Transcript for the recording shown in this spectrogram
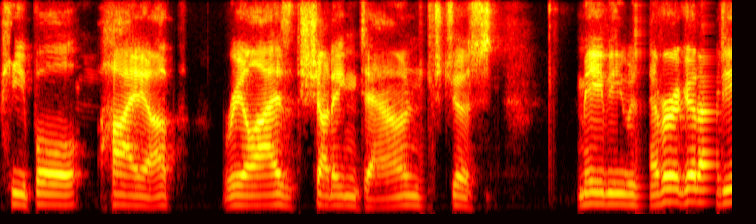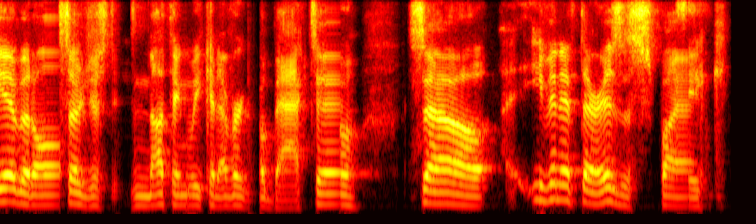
people high up realized shutting down just maybe was never a good idea, but also just nothing we could ever go back to. So even if there is a spike,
